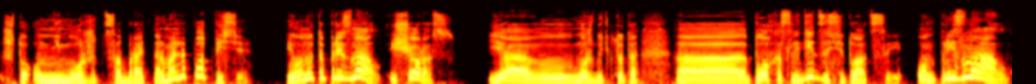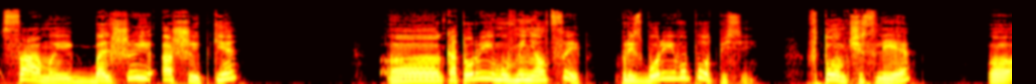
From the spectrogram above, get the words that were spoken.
что он не может собрать нормально подписи? И он это признал. Еще раз. Я, э, может быть, кто-то э, плохо следит за ситуацией. Он признал самые большие ошибки, э, которые ему вменял ЦИК при сборе его подписей. В том числе э,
